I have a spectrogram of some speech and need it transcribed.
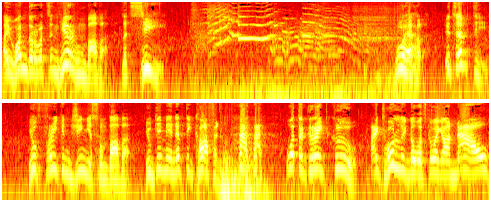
I wonder what's in here, Humbaba. Let's see. Well, it's empty. You freaking genius, Humbaba. You gave me an empty coffin. what a great clue. I totally know what's going on now.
